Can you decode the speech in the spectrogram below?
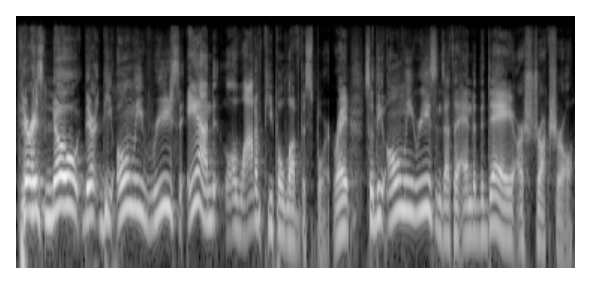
There is no there the only reason and a lot of people love the sport, right? So the only reasons at the end of the day are structural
